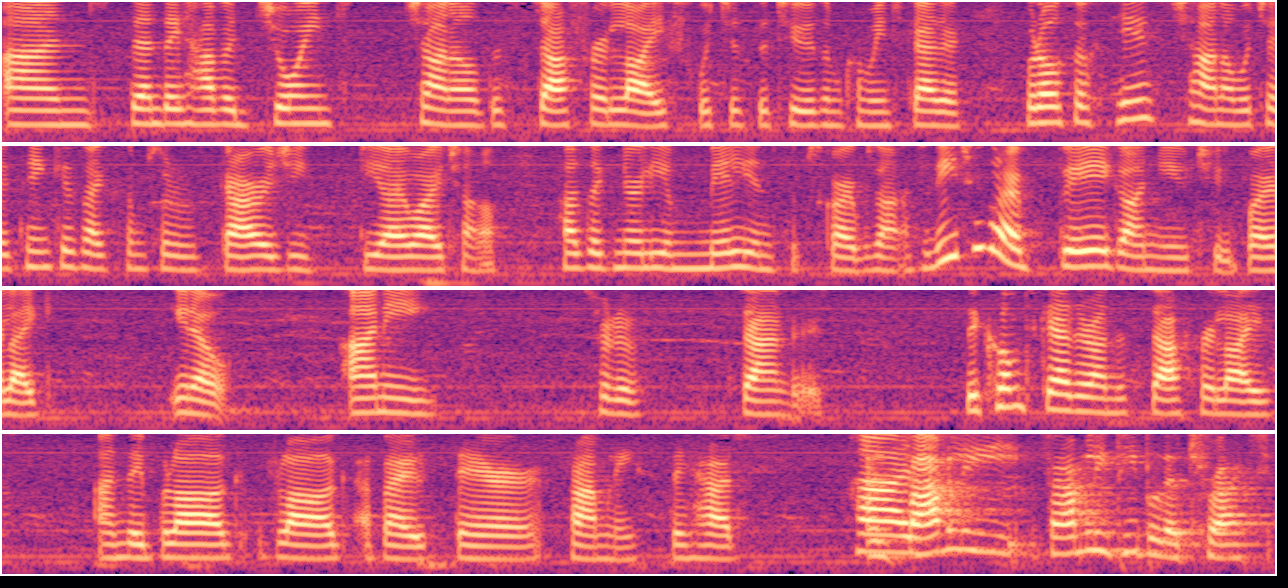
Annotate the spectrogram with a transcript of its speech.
and then they have a joint channel, the Stauffer Life, which is the two of them coming together. But also his channel, which I think is like some sort of garagey DIY channel, has like nearly a million subscribers on it. So these people are big on YouTube by like, you know, any sort of standard. So they come together on the Stauffer Life and they blog, vlog about their families. They had, had and family family people attract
